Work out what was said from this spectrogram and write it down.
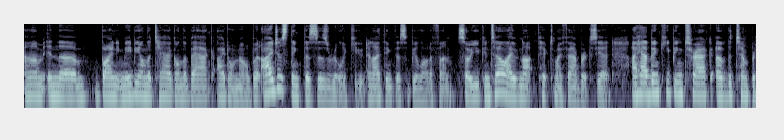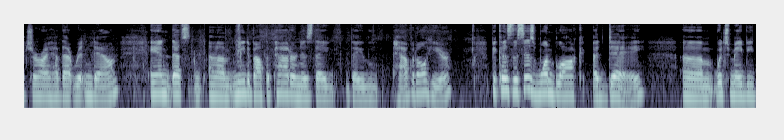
um, in the binding, maybe on the tag on the back, I don't know. But I just think this is really cute, and I think this would be a lot of fun. So you can tell I have not picked my fabrics yet. I have been keeping track of the temperature. I have that written down. And that's um, neat about the pattern is they, they have it all here. Because this is one block a day, um, which may be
